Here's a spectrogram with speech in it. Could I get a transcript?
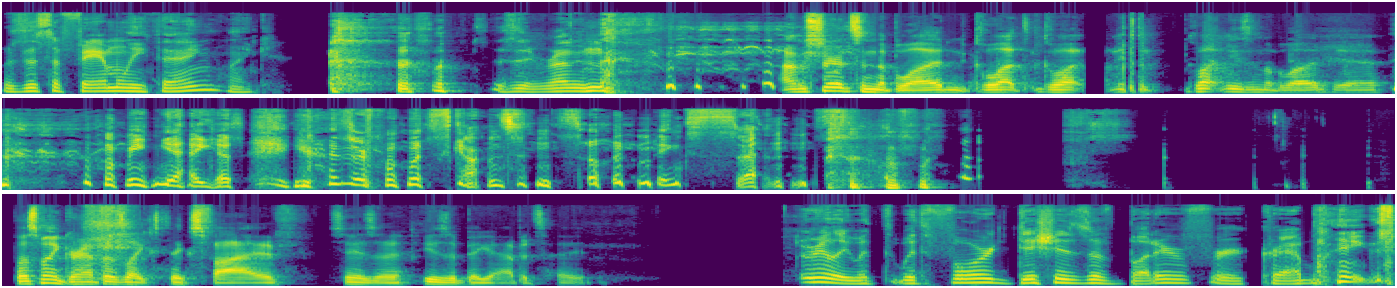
was this a family thing? Like is it running I'm sure it's in the blood. Glut, glut, gluttony's in the blood. Yeah. I mean, yeah, I guess you guys are from Wisconsin, so it makes sense. Plus, my grandpa's like six five, so he has a he has a big appetite. Really, with with four dishes of butter for crab legs,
